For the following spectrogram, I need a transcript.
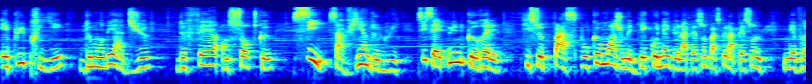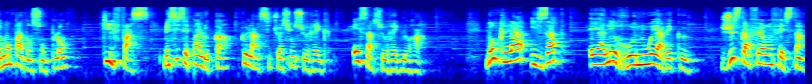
et puis prier, demander à Dieu de faire en sorte que si ça vient de lui, si c'est une querelle, qui se passe pour que moi je me déconnecte de la personne parce que la personne n'est vraiment pas dans son plan, qu'il fasse. Mais si ce n'est pas le cas, que la situation se règle. Et ça se réglera. Donc là, Isaac est allé renouer avec eux jusqu'à faire un festin.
